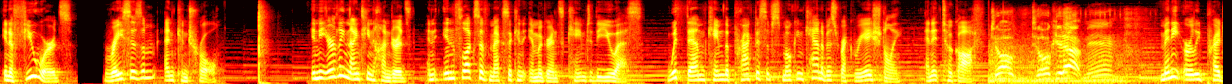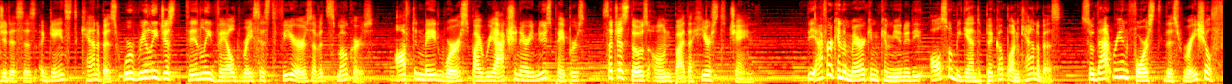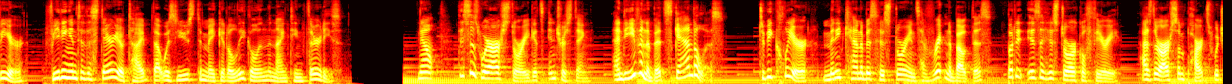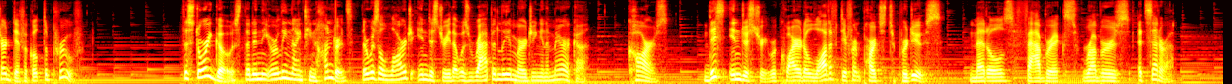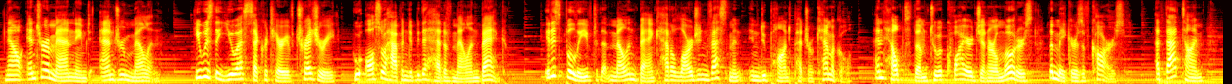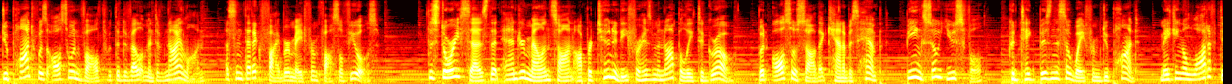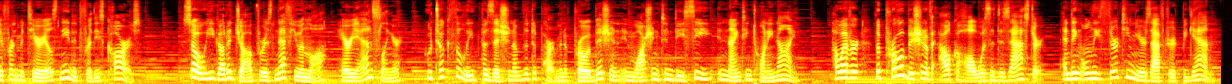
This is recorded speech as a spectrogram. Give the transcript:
In a few words, racism and control. In the early 1900s, an influx of Mexican immigrants came to the US. With them came the practice of smoking cannabis recreationally, and it took off. Talk, talk it up, man. Many early prejudices against cannabis were really just thinly veiled racist fears of its smokers, often made worse by reactionary newspapers such as those owned by the Hearst chain. The African-American community also began to pick up on cannabis, so that reinforced this racial fear, feeding into the stereotype that was used to make it illegal in the 1930s. Now, this is where our story gets interesting, and even a bit scandalous. To be clear, many cannabis historians have written about this, but it is a historical theory, as there are some parts which are difficult to prove. The story goes that in the early 1900s, there was a large industry that was rapidly emerging in America. cars. This industry required a lot of different parts to produce, metals, fabrics, rubbers, etc. Now enter a man named Andrew Mellon. He was the US Secretary of Treasury, who also happened to be the head of Mellon Bank. It is believed that Mellon Bank had a large investment in DuPont Petrochemical and helped them to acquire General Motors, the makers of cars. At that time, DuPont was also involved with the development of nylon, a synthetic fiber made from fossil fuels. The story says that Andrew Mellon saw an opportunity for his monopoly to grow, but also saw that cannabis hemp, being so useful, could take business away from DuPont, making a lot of different materials needed for these cars. So he got a job for his nephew-in-law, Harry Anslinger, who took the lead position of the Department of Prohibition in Washington, D.C. in 1929. However, the prohibition of alcohol was a disaster, ending only 13 years after it began.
